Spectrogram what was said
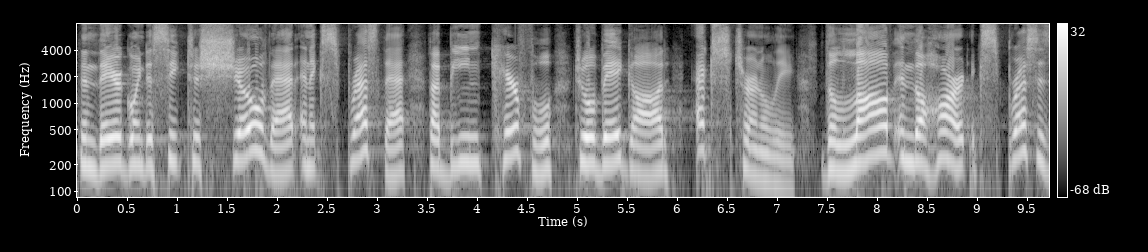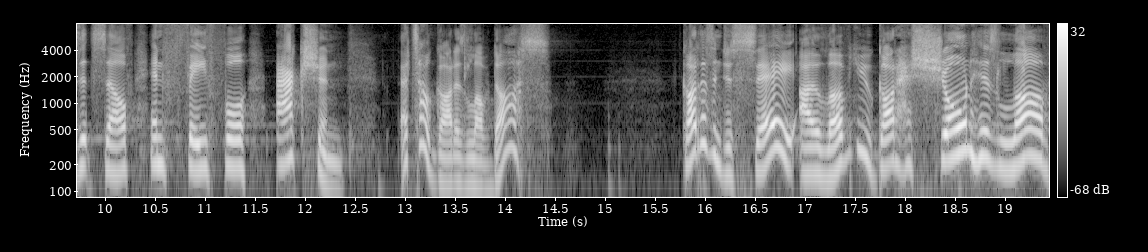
then they are going to seek to show that and express that by being careful to obey God externally. The love in the heart expresses itself in faithful action. That's how God has loved us. God doesn't just say, I love you. God has shown his love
